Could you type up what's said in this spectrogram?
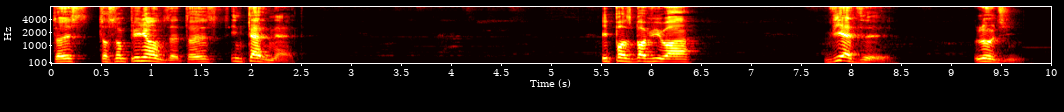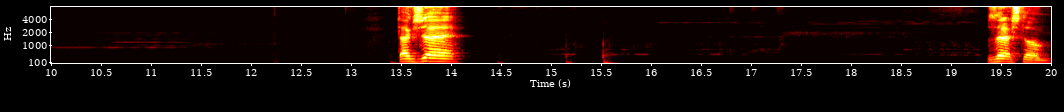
To, jest, to są pieniądze, to jest internet. I pozbawiła wiedzy ludzi. Także zresztą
